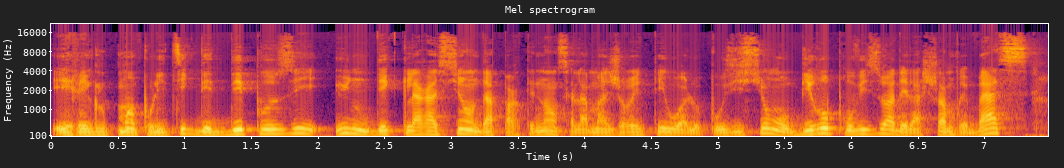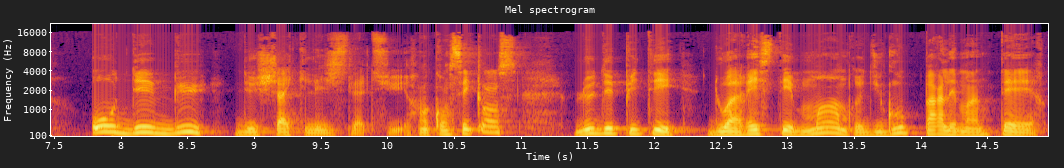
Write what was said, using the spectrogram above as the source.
et regroupements politiques de déposer une déclaration d'appartenance à la majorité ou à l'opposition au bureau provisoire de la Chambre basse au début de chaque législature. En conséquence, le député doit rester membre du groupe parlementaire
